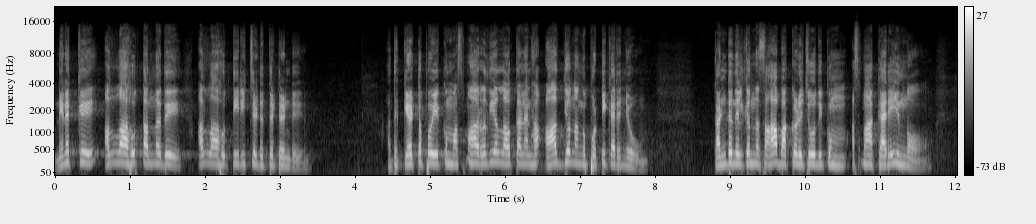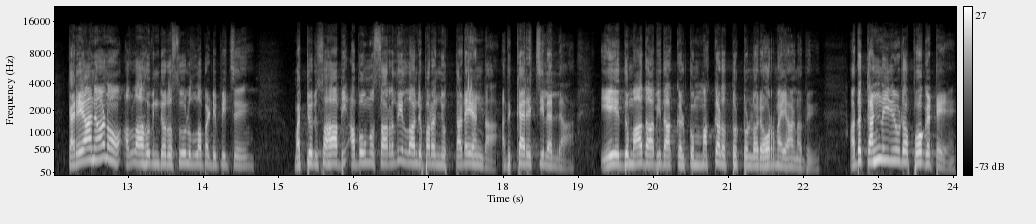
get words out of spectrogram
നിനക്ക് അള്ളാഹു തന്നത് അള്ളാഹു തിരിച്ചെടുത്തിട്ടുണ്ട്. അത് കേട്ടപ്പോഴേക്കും അസ്മാ റതി അള്ളാഹു തലൻഹ ആദ്യം അങ്ങ് പൊട്ടിക്കരഞ്ഞു കണ്ടു നിൽക്കുന്ന സഹാബാക്കൾ ചോദിക്കും അസ്മാ കരയുന്നോ? കരയാനാണോ അള്ളാഹുവിന്റെ റസൂലുള്ള പഠിപ്പിച്ച്? മറ്റൊരു സഹാബി അബൂ മുസ റതി അള്ളാഹു പറഞ്ഞു തടയണ്ട അത് കരച്ചിലല്ല. ഏത് മാതാപിതാക്കൾക്കും മക്കളെ തൊട്ടുള്ള ഒരു ഓർമ്മയാണത് അത് കണ്ണീരിലൂടെ പോകട്ടെ.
